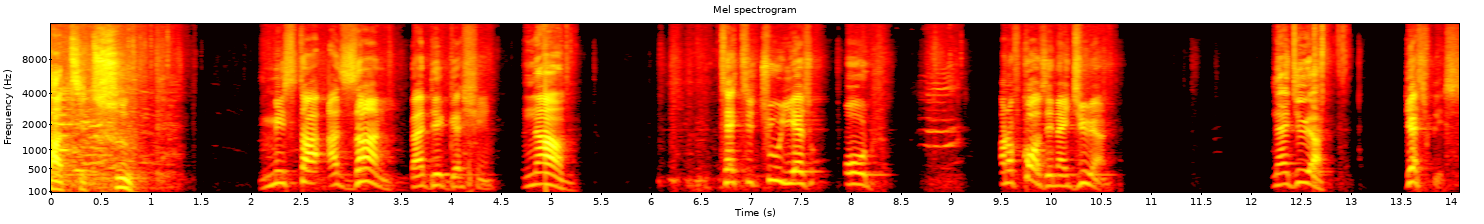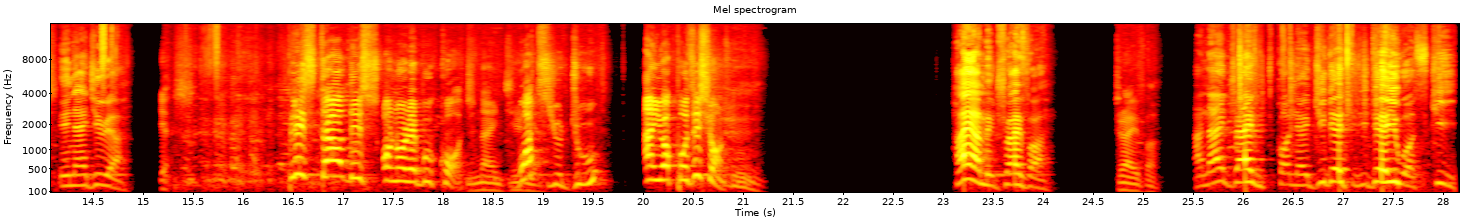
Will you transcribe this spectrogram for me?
32. Mr. Azan Badegeshin, Now, 32 years old, and of course, a Nigerian. Nigeria. Yes, please. In Nigeria. Yes. Please tell this honorable court Nigeria. what you do and your position. I am a driver. Driver. And I drive Colonel Jide to the day he was killed.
